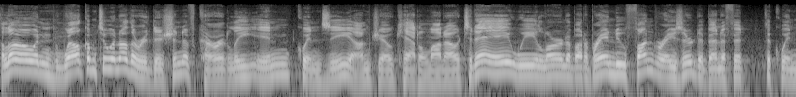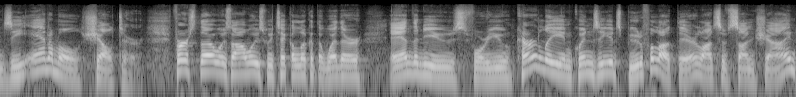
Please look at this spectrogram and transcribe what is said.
Hello and welcome to another edition of Currently in Quincy. I'm Joe Catalano. Today we learn about a brand new fundraiser to benefit the Quincy Animal Shelter. First though, as always, we take a look at the weather and the news for you. Currently in Quincy, it's beautiful out there, lots of sunshine.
